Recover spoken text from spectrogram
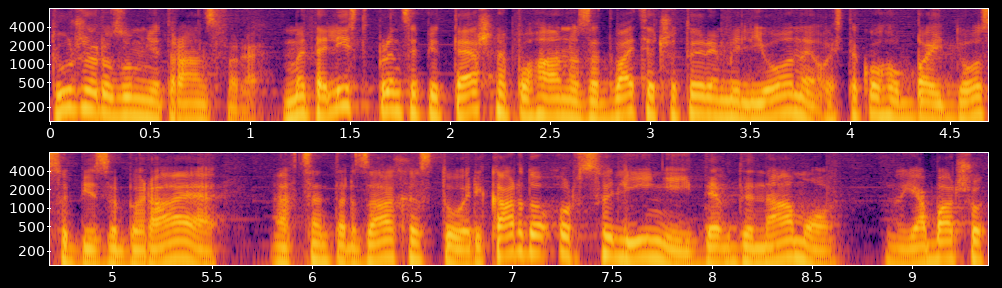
дуже розумні трансфери. Металіст, в принципі, теж непогано за 24 мільйони. Ось такого байдо собі забирає е, в центр захисту. Рікардо Орсоліні йде в Динамо. Ну я бачу,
